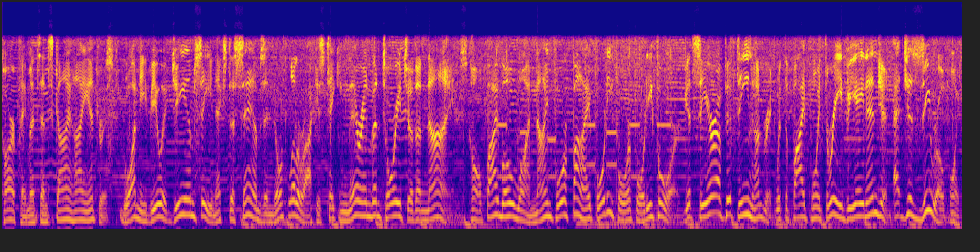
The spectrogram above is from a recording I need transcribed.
car payments and sky high interest, Gwatney Buick GMC next to Sam's in North Little Rock is taking their inventory to the nines. Call 501 945 4444. Get Sierra 1500 with the 5.3 V8 engine at just 0.9%.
